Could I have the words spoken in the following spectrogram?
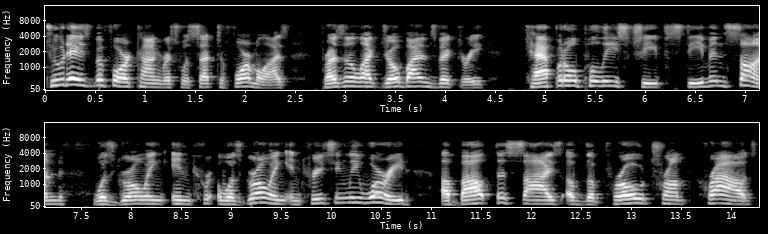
two days before Congress was set to formalize President-elect Joe Biden's victory, Capitol Police Chief Stephen Sund was growing inc- was growing increasingly worried about the size of the pro-Trump crowds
